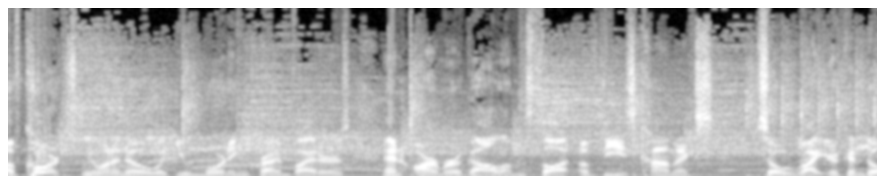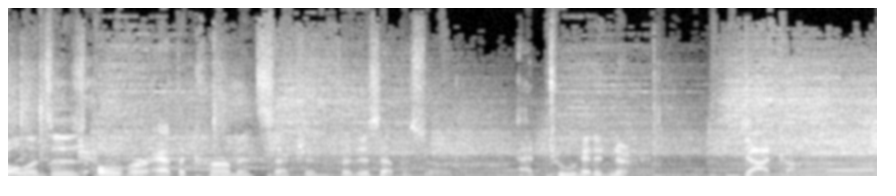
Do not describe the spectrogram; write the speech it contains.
Of course, we want to know what you mourning crime fighters and armor golems thought of these comics. So write your condolences over at the comments section for this episode at twoheadednerd.com.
